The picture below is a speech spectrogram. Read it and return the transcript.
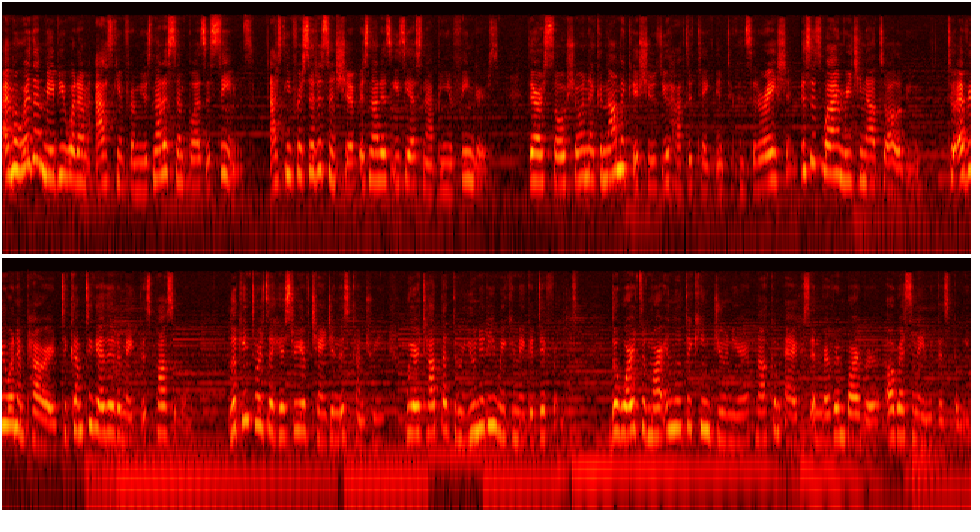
I'm aware that maybe what I'm asking from you is not as simple as it seems. Asking for citizenship is not as easy as snapping your fingers. There are social and economic issues you have to take into consideration. This is why I'm reaching out to all of you, to everyone empowered, to come together to make this possible. Looking towards the history of change in this country, we are taught that through unity we can make a difference. The words of Martin Luther King Jr., Malcolm X, and Reverend Barber all resonate with this belief.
